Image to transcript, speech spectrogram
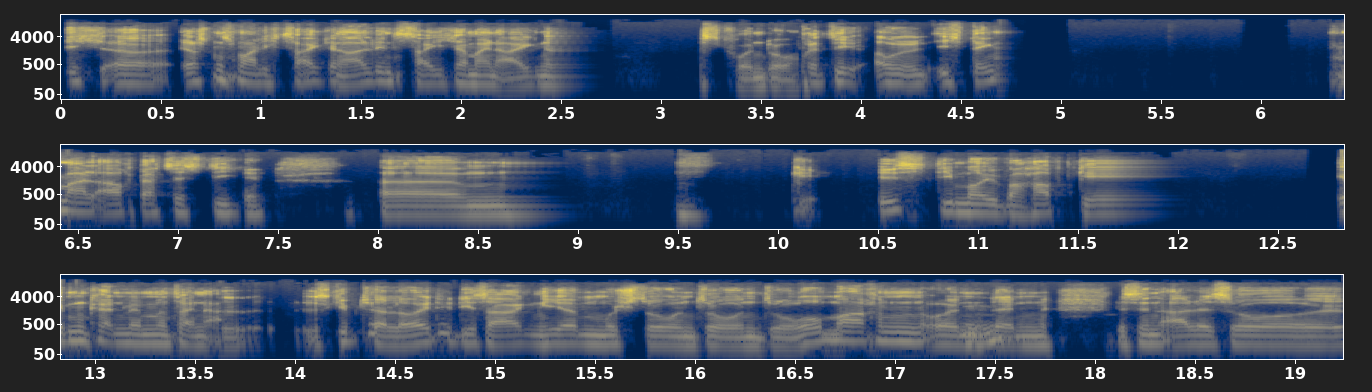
ich äh, erstens mal, ich zeige den Alldienst, zeige ich ja mein eigenes Konto. Und ich denke mal auch, dass es die ähm, ist, die man überhaupt geben kann, wenn man sein. Es gibt ja Leute, die sagen, hier muss so und so und so machen und mhm. dann das sind alle so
